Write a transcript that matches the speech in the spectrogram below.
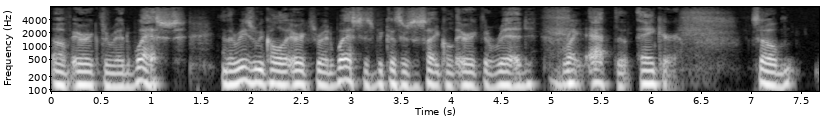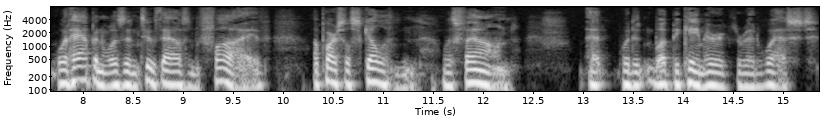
of Eric the Red West. And the reason we call it Eric the Red West is because there's a site called Eric the Red right at the anchor. So what happened was in 2005, a partial skeleton was found at what, it, what became Eric the Red West.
